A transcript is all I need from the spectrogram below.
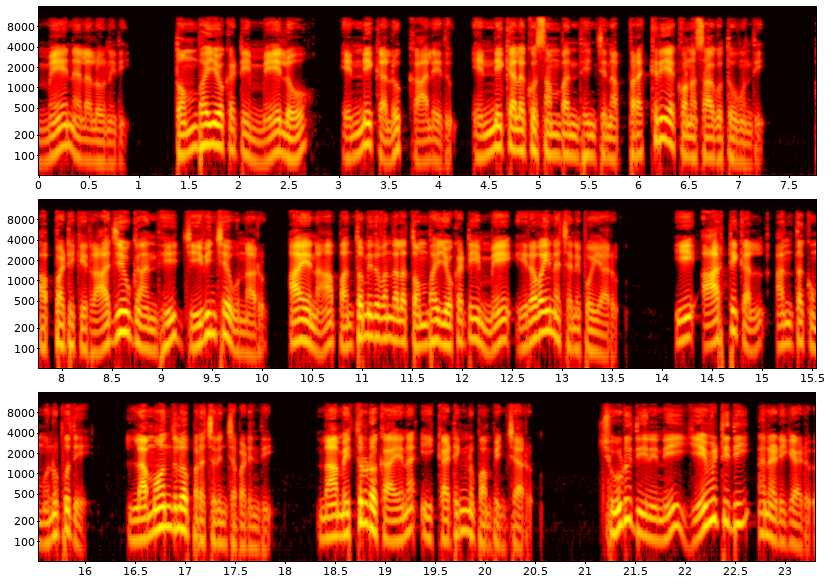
మే నెలలోనిది. తొంభై ఒకటి మేలో ఎన్నికలు కాలేదు. ఎన్నికలకు సంబంధించిన ప్రక్రియ కొనసాగుతూ ఉంది. అప్పటికి రాజీవ్ గాంధీ జీవించే ఉన్నారు. ఆయన పంతొమ్మిది వందల తొంభై ఒకటి మే ఇరవైన చనిపోయారు. ఈ ఆర్టికల్ అంతకు మునుపుదే లమోందులో ప్రచురించబడింది. నా మిత్రుడొకాయన ఈ కటింగ్ను పంపించారు. చూడు దీనిని ఏమిటిది అని అడిగాడు.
